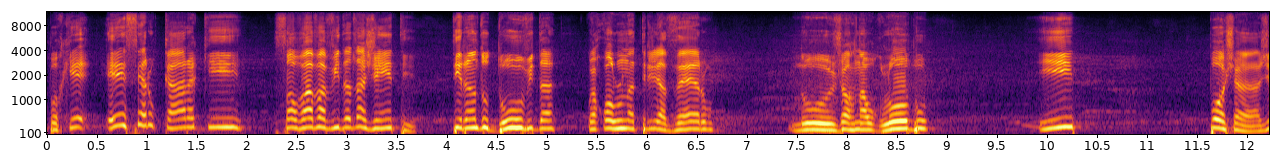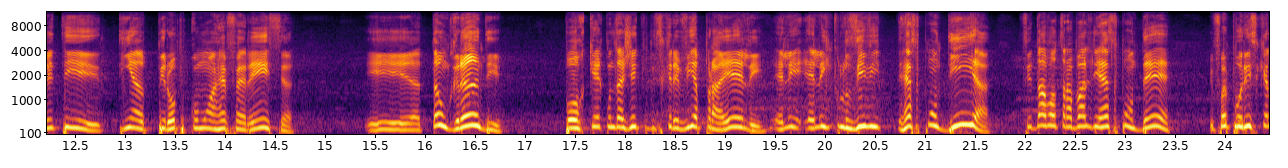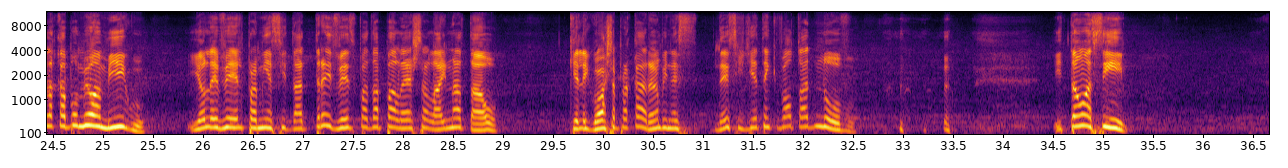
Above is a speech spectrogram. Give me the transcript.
Porque esse era o cara que salvava a vida da gente, tirando dúvida com a coluna Trilha Zero no jornal Globo. E, poxa, a gente tinha Piropo como uma referência e é tão grande, porque quando a gente escrevia para ele, ele, ele inclusive respondia, se dava o trabalho de responder. E foi por isso que ele acabou meu amigo. E eu levei ele para minha cidade três vezes para dar palestra lá em Natal. Que ele gosta pra caramba e nesse, nesse dia tem que voltar de novo. então, assim,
